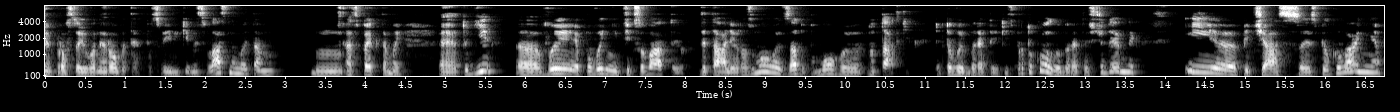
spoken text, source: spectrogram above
просто його не робите по своїм якимись власними там аспектами, тоді ви повинні фіксувати деталі розмови за допомогою нотатків. Тобто ви берете якийсь протокол, ви берете щоденник, і е, під час е, спілкування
